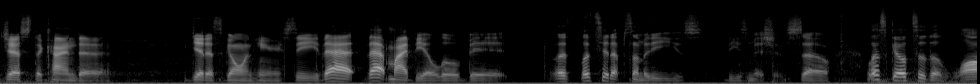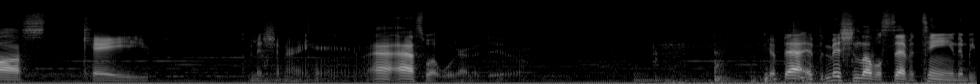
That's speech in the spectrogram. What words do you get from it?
just to kind of get us going here. See that that might be a little bit. Let's let's hit up some of these these missions. So let's go to the Lost Cave mission right here. That's what we're gonna do. If that, if the mission level 17, then we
